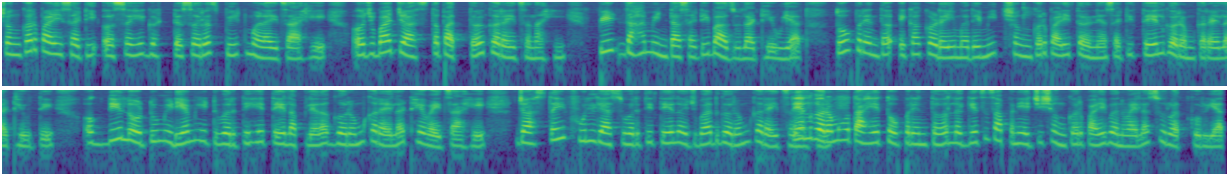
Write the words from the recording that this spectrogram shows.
शंकरपाळीसाठी असं हे घट्टसरच पीठ मळायचं आहे. अजिबात जास्त पातळ करायचं नाही. पीठ दहा मिनिटासाठी बाजूला ठेवूयात. तोपर्यंत एका कढईमध्ये मी शंकरपाळी तळण्यासाठी तेल गरम करायला ठेवते. अगदी लो टू मिडियम हीटवरती हे तेल आपल्याला गरम करायला ठेवायचं आहे. जास्तही फुल गॅसवरती तेल अजिबात गरम करायचं तेल गरम होत आहे तोपर्यंत लगेचच आपण याची शंकरपाळी बनवायला सुरुवात करूयात.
